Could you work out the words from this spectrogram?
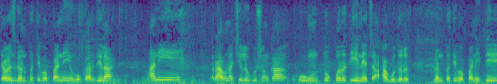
त्यावेळेस गणपती बाप्पांनी होकार दिला आणि रावणाची लघुशंका होऊन तो परत येण्याच्या अगोदरच गणपती बाप्पांनी ते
